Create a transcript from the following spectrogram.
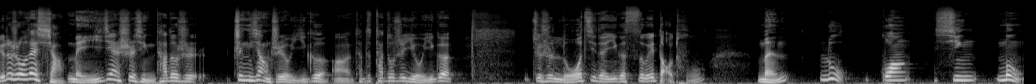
有的时候在想，每一件事情它都是真相只有一个啊，它它都是有一个就是逻辑的一个思维导图，门路光星梦。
